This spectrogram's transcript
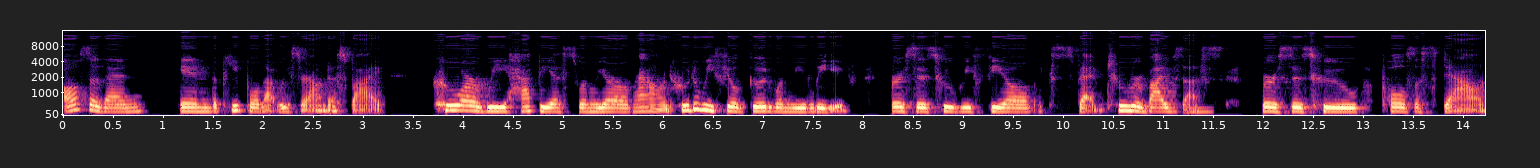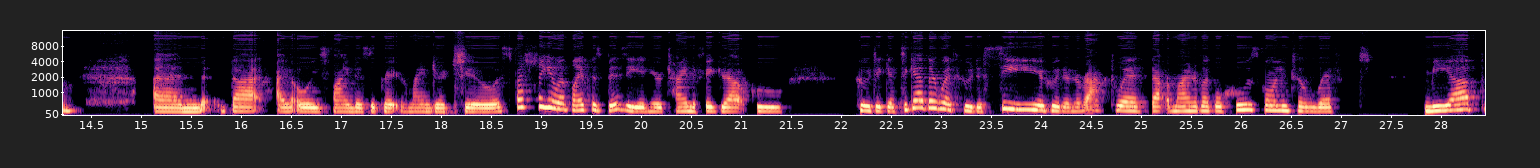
also then in the people that we surround us by. Who are we happiest when we are around? Who do we feel good when we leave versus who we feel like spent who revives mm-hmm. us versus who pulls us down and that i always find is a great reminder too especially when life is busy and you're trying to figure out who who to get together with, who to see, who to interact with, that reminder of like, well, who's going to lift me up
